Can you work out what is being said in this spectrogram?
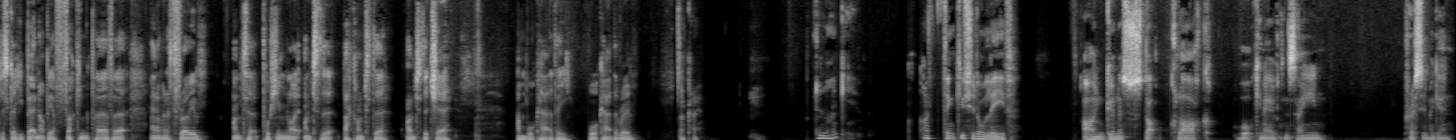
just go. You better not be a fucking pervert, and I'm gonna throw him onto, push him like onto the back onto the onto the chair, and walk out of the walk out of the room. Okay. Don't like you. I think you should all leave. I'm going to stop Clarke walking out and saying, press him again.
